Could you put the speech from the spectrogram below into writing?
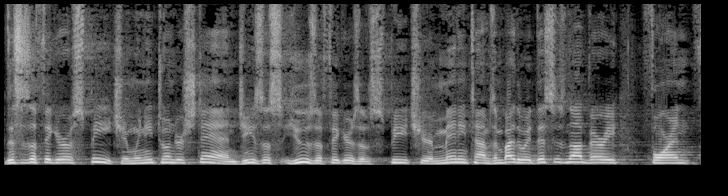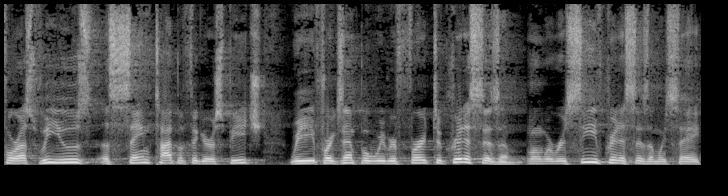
This is a figure of speech, and we need to understand Jesus the figures of speech here many times. And by the way, this is not very foreign for us. We use the same type of figure of speech we, for example, we refer to criticism. When we receive criticism, we say,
